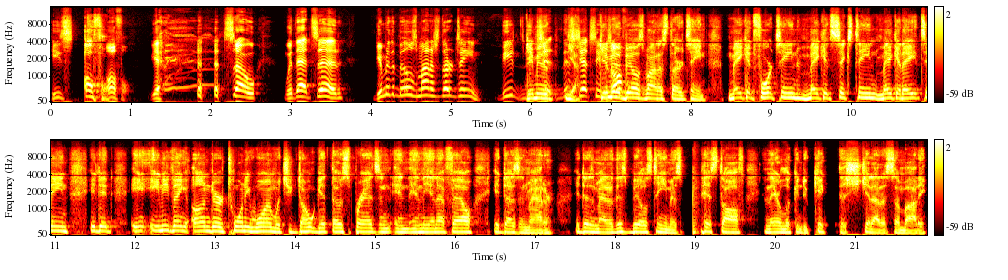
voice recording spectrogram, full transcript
he's awful. Awful. Yeah. so with that said, give me the Bills minus thirteen. These, give me the, this yeah, Jet team give me awful. the Bills minus 13. Make it 14, make it 16, make it 18. It did anything under 21, which you don't get those spreads in, in, in the NFL. It doesn't matter. It doesn't matter. This Bills team is pissed off and they're looking to kick the shit out of somebody.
